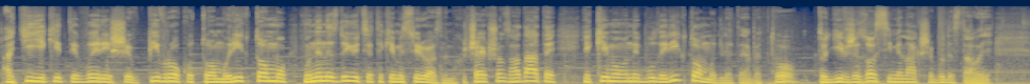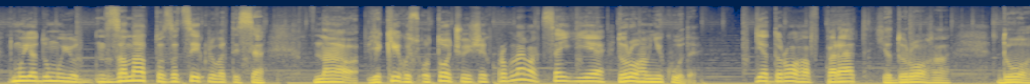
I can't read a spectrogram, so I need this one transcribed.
А ті, які ти вирішив півроку тому, рік тому, вони не здаються такими серйозними. Хоча, якщо згадати, якими вони були рік тому для тебе, то тоді вже зовсім інакше буде ставлення. Тому я думаю, занадто зациклюватися на якихось оточуючих проблемах це є дорога в нікуди. Є дорога вперед, є дорога до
